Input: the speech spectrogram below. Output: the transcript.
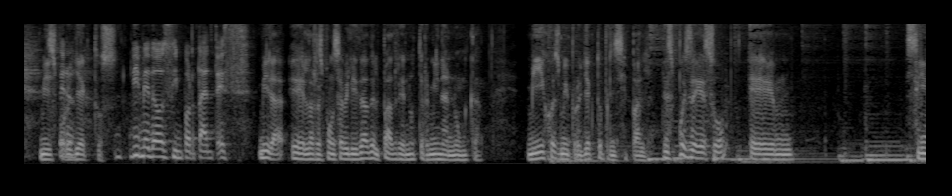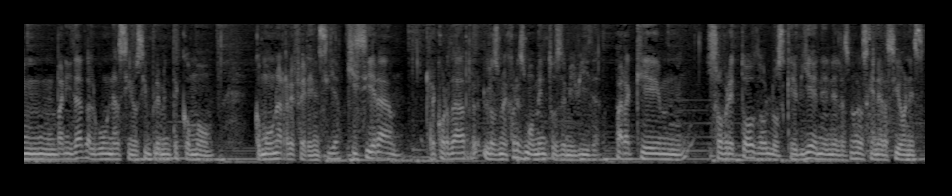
mis proyectos. Dime dos importantes. Mira, eh, la responsabilidad del padre no termina nunca. Mi hijo es mi proyecto principal. Después de eso, em, sin vanidad alguna, sino simplemente como, como una referencia, quisiera recordar los mejores momentos de mi vida para que, em, sobre todo, los que vienen en las nuevas generaciones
